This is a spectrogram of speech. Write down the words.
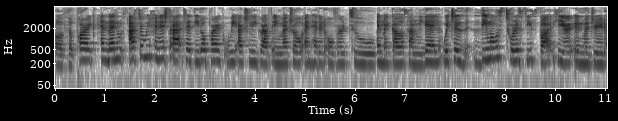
of the park. And then after we finished at Retiro Park, we actually grabbed a metro and headed over to El Mercado San Miguel, which is the most touristy spot here in Madrid.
